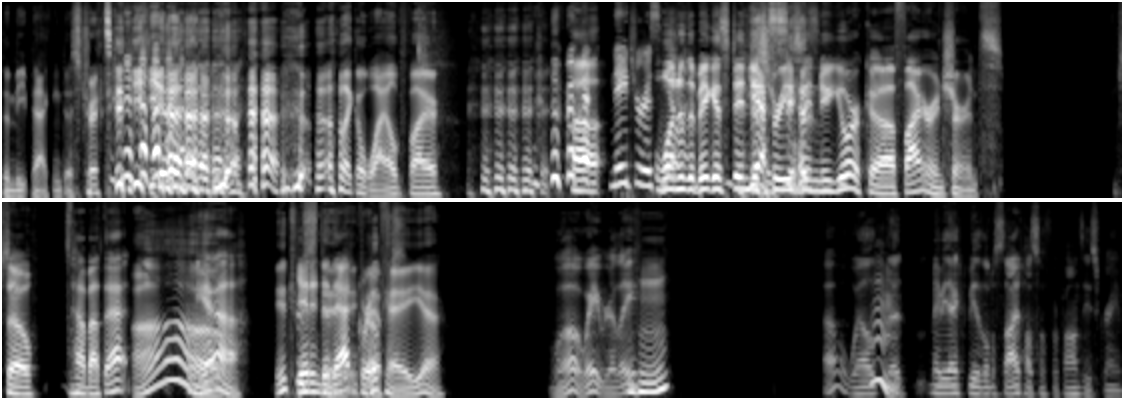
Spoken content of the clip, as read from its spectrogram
the meatpacking district, like a wildfire. Uh, nature is One of the biggest industries yes. in New York, uh, fire insurance. So, how about that? Oh, yeah. interesting. Get into that grift. Okay, yeah. Whoa. Wait. Really? hmm Oh well, Hmm. that, maybe that could be a little side hustle for Ponzi Scream.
